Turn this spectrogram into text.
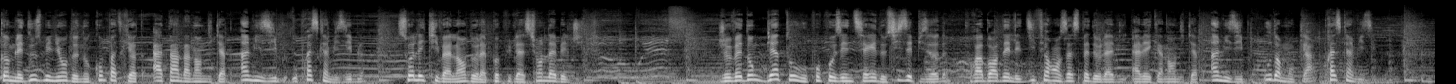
comme les 12 millions de nos compatriotes atteints d'un handicap invisible ou presque invisible, soit l'équivalent de la population de la Belgique. Je vais donc bientôt vous proposer une série de 6 épisodes pour aborder les différents aspects de la vie avec un handicap invisible ou dans mon cas presque invisible.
